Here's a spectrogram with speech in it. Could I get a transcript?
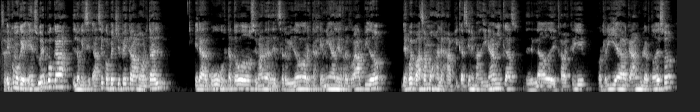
Sí. Es como que en su época lo que se hacía con PHP estaba mortal. Era, uh, está todo, se manda desde el servidor, está genial, es re rápido. Después pasamos a las aplicaciones más dinámicas, desde el lado de JavaScript, con React, Angular, todo eso.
